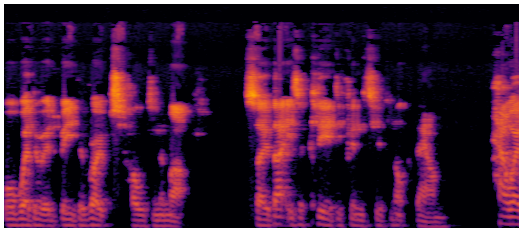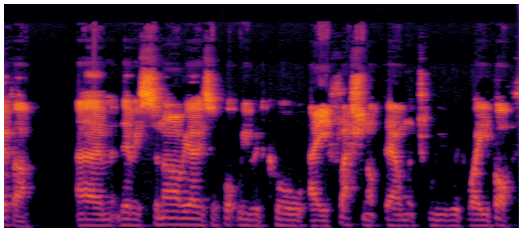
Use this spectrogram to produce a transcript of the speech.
or whether it would be the ropes holding them up. So that is a clear, definitive knockdown. However, um, there is scenarios of what we would call a flash knockdown, which we would wave off.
